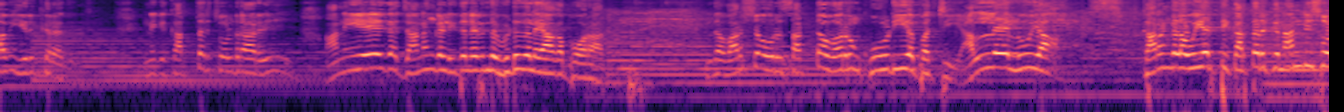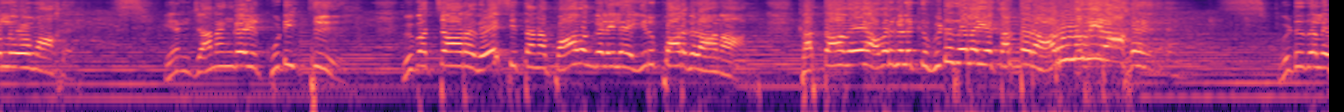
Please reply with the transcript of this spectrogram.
ஆவி இருக்கிறது. இன்னைக்கு கர்த்தர் சொல்றாரு அநேக ஜனங்கள் இதிலிருந்து விடுதலையாக போறார். இந்த வருஷம் ஒரு சட்டம் வரும் கூடிய பற்றி. அல்லே லூயா கரங்களை உயர்த்தி கர்த்தருக்கு நன்றி சொல்லுவோமாக. என் ஜனங்கள் குடித்து விபச்சார வேசித்தன பாவங்களிலே இருப்பார்களானால் கர்த்தாவே அவர்களுக்கு விடுதலையை கர்த்தர் அருளுவீராக. விடுதலை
